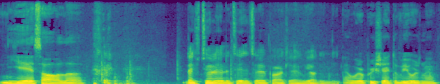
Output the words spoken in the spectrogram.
Yeah, it's all love. Thanks for tuning in to Ted podcast. We out there. And we appreciate the viewers, man.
